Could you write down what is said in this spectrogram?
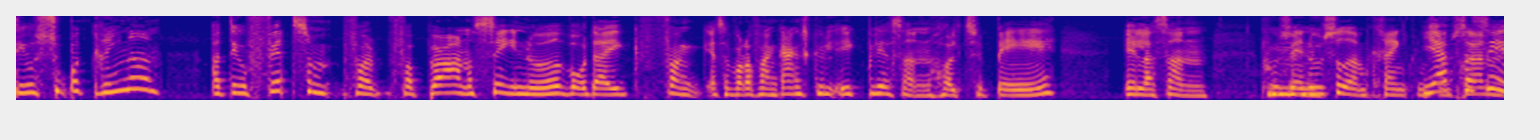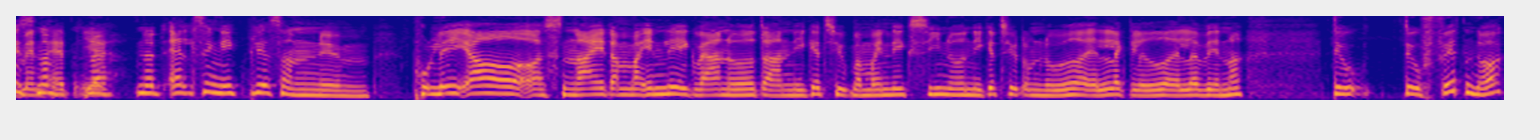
det er jo super grineren. Og det er jo fedt som for, for børn at se noget, hvor der, ikke for, altså, hvor der for en gang skyld ikke bliver sådan holdt tilbage, eller sådan... Pusset men- nusset omkring den. Ja, som præcis. Sådan, men når, at, ja. når, når alting ikke bliver sådan øhm, poleret, og sådan, nej, der må endelig ikke være noget, der er negativt. Man må endelig ikke sige noget negativt om noget, og alle er glade, og alle er venner. Det er jo, det er jo fedt nok.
